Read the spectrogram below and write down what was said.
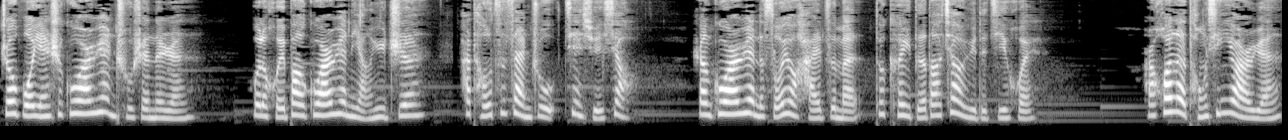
周伯言是孤儿院出身的人，为了回报孤儿院的养育之恩，他投资赞助建学校，让孤儿院的所有孩子们都可以得到教育的机会。而欢乐童心幼儿园，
